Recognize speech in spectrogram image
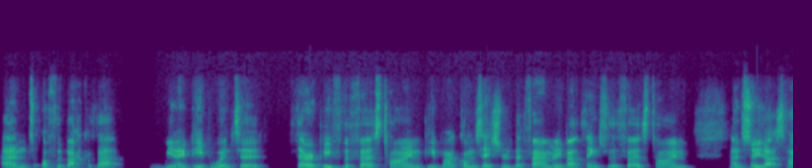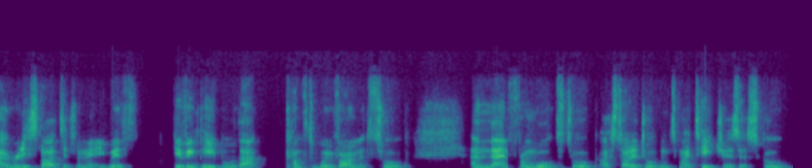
And off the back of that, you know, people went to therapy for the first time. People had conversations with their family about things for the first time. And so that's how it really started for me with giving people that comfortable environment to talk. And then from walk to talk, I started talking to my teachers at school.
